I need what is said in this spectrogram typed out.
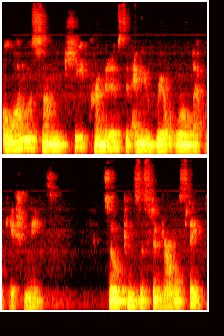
along with some key primitives that any real-world application needs. So consistent durable state.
